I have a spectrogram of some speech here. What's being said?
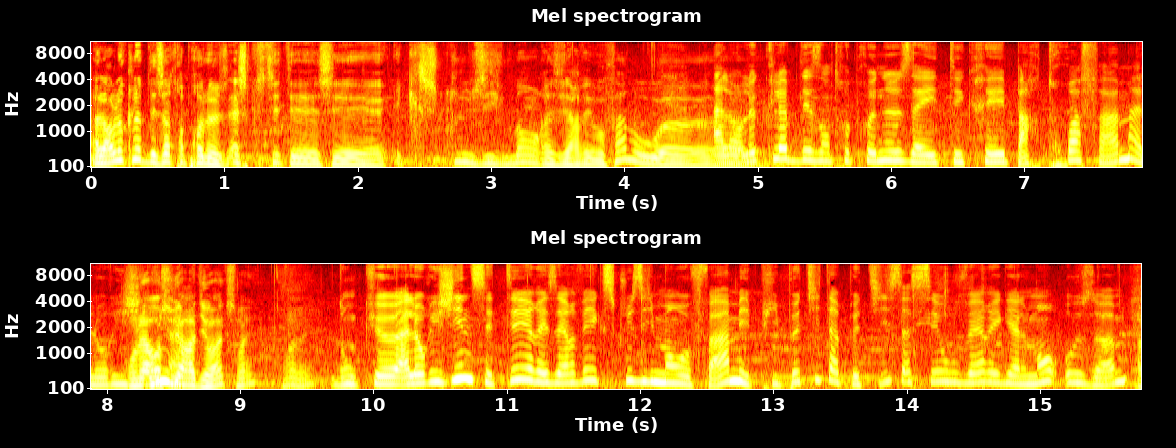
Alors le club des entrepreneuses, est-ce que c'était c'est exclusivement réservé aux femmes ou euh, Alors, le club des entrepreneuses a été créé par trois femmes à l'origine. On a reçu la Radio Axe, ouais, ouais. Donc, euh, à l'origine, c'était réservé exclusivement aux femmes. Et puis, petit à petit, ça s'est ouvert également aux hommes. Ah.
